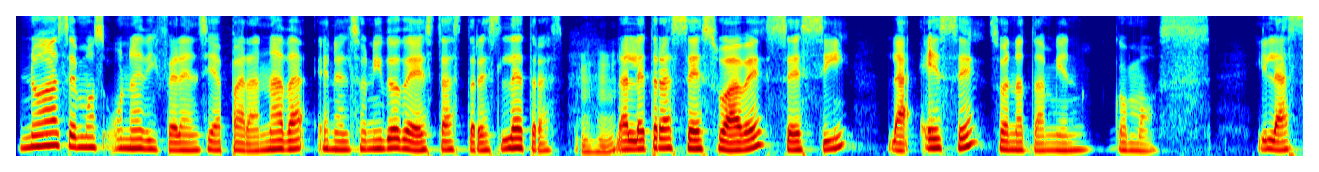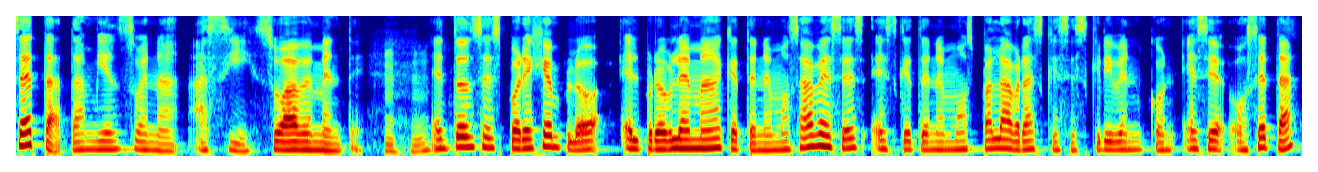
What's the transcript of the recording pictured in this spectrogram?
no hacemos una diferencia para nada en el sonido de estas tres letras. La letra C suave, C sí, la S suena también como S y la Z también suena así, suavemente. Entonces, por ejemplo, el problema que tenemos a veces es que tenemos palabras que se escriben con S o Z,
